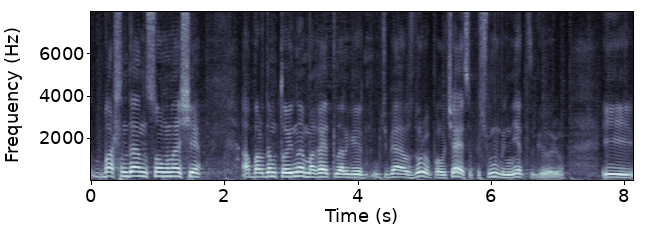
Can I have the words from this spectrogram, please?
башындан соңына ше абардым тойны, маған айтылар, говорит, у тебя здорово получается, почему бы нет, говорю. И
